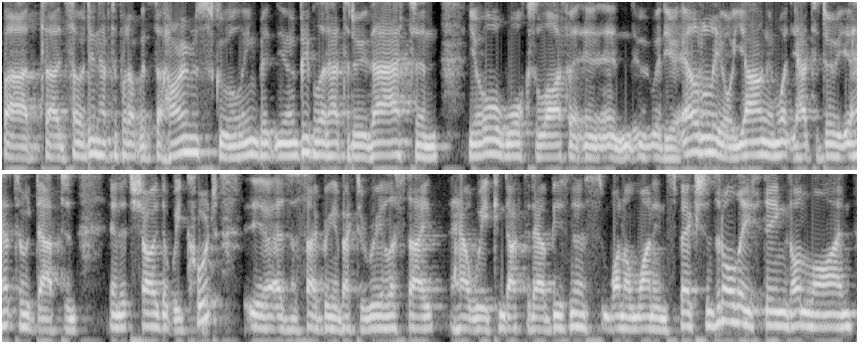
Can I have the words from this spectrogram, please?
but uh, so I didn't have to put up with the homeschooling. But you know, people that had to do that, and you know, all walks of life, and, and whether you're elderly or young, and what you had to do, you had to adapt, and and it showed that we could. You know, as I say, bringing back to real estate, how we conducted our business, one-on-one inspections, and all these things, online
